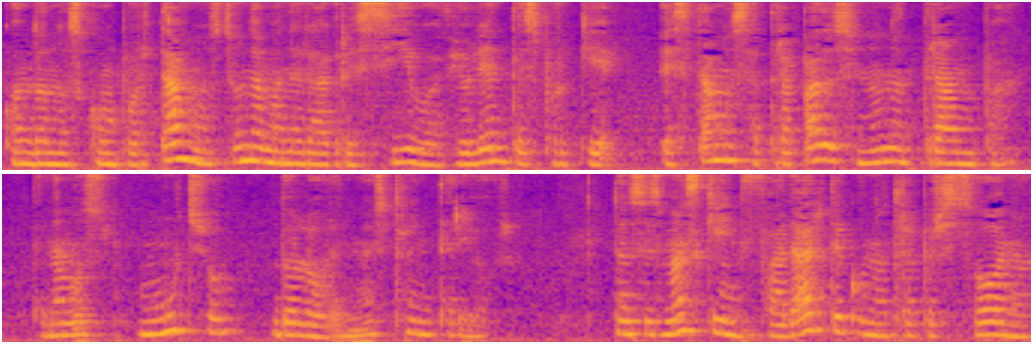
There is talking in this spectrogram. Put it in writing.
Cuando nos comportamos de una manera agresiva y violenta es porque estamos atrapados en una trampa, tenemos mucho dolor en nuestro interior. Entonces, más que enfadarte con otra persona,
